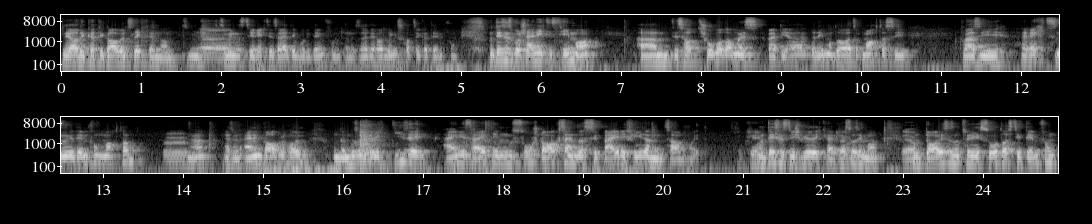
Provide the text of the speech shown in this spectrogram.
Ja, die, die Gabel legt den dann. Zumindest, Ja, ja. zumindest die rechte Seite, wo die Dämpfung drin ist. ne? Die hat links hat sie keine Dämpfung. Und das ist wahrscheinlich das Thema. Ähm, das hat Schober damals bei, der, bei dem Motorrad so gemacht, dass sie quasi rechts nur die Dämpfung gemacht haben. Mhm. Ja, also in einem Gabelholm. Und dann muss natürlich diese eine Seite muss so stark sein, dass sie beide Federn im Zaum hält. Okay. Und das ist die Schwierigkeit, weißt du, was ich meine? Ja. Und da ist es natürlich so, dass die Dämpfung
